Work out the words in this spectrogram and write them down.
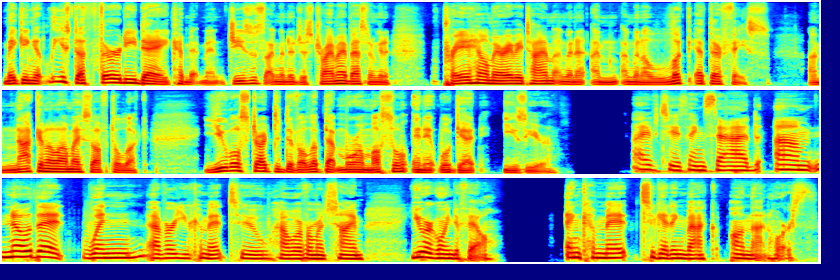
making at least a 30 day commitment. Jesus, I'm going to just try my best. I'm going to pray a Hail Mary every time. I'm going to I'm I'm going to look at their face. I'm not going to allow myself to look. You will start to develop that moral muscle and it will get easier. I have two things to add. Um, know that whenever you commit to however much time, you are going to fail and commit to getting back on that horse.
